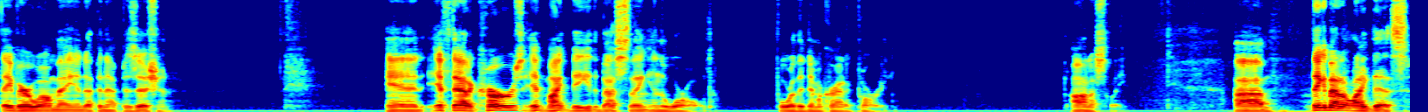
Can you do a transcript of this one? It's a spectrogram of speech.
They very well may end up in that position. And if that occurs, it might be the best thing in the world for the Democratic Party. Honestly. Um, think about it like this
